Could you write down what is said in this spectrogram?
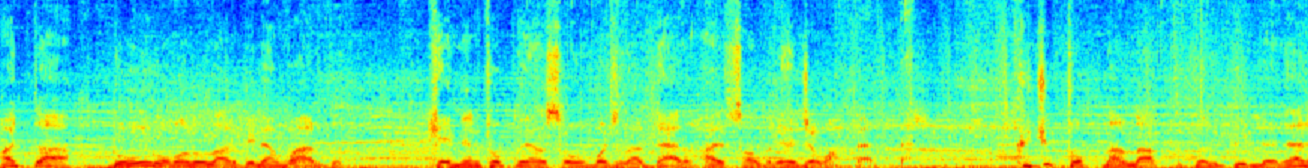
hatta Doğu Romalılar bile vardı. Kendini toplayan savunmacılar derhal saldırıya cevap verdiler. Küçük toplarla attıkları gülleler,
